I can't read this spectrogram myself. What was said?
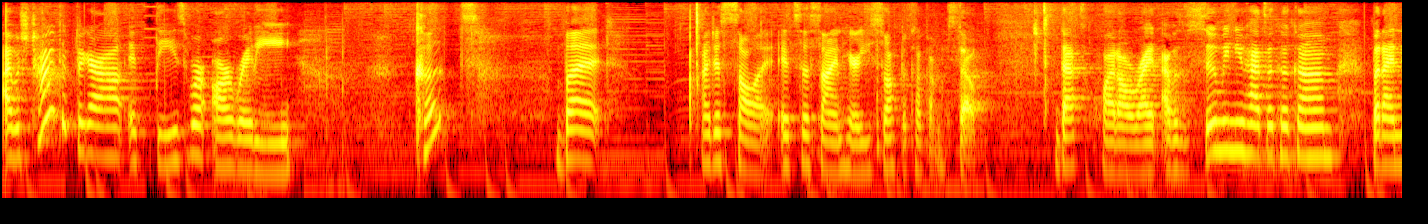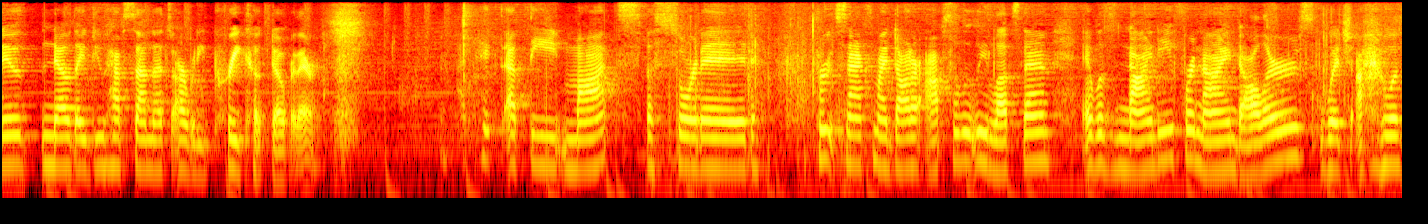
I was trying to figure out if these were already cooked but I just saw it. It's a sign here. You still have to cook them. So that's quite all right. I was assuming you had to cook them, but I knew, no, they do have some that's already pre-cooked over there. I picked up the Mott's assorted fruit snacks. My daughter absolutely loves them. It was 90 for $9, which I was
